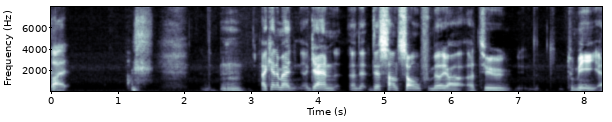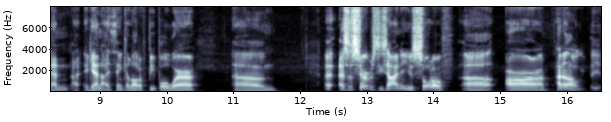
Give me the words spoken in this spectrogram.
but. I can imagine again. Uh, this sounds so familiar uh, to to me, and again, I think a lot of people where, um, as a service designer, you sort of uh, are, I don't know,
